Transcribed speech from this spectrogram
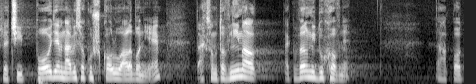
že či pôjdem na vysokú školu alebo nie, tak som to vnímal tak veľmi duchovne a po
